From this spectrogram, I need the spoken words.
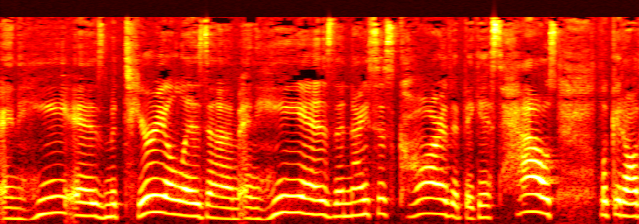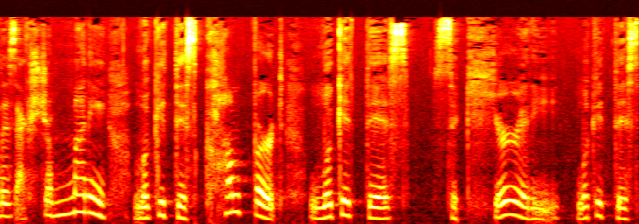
and he is materialism and he is the nicest car, the biggest house. Look at all this extra money. Look at this comfort. Look at this security. Look at this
